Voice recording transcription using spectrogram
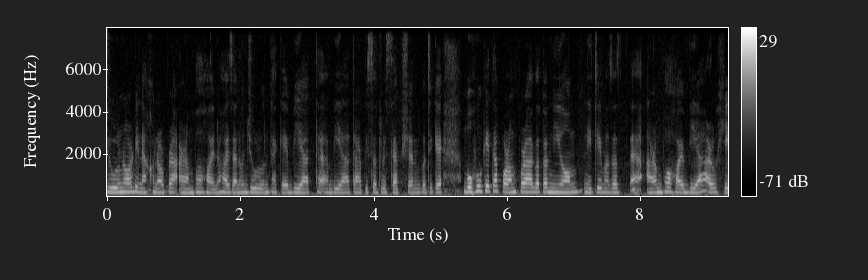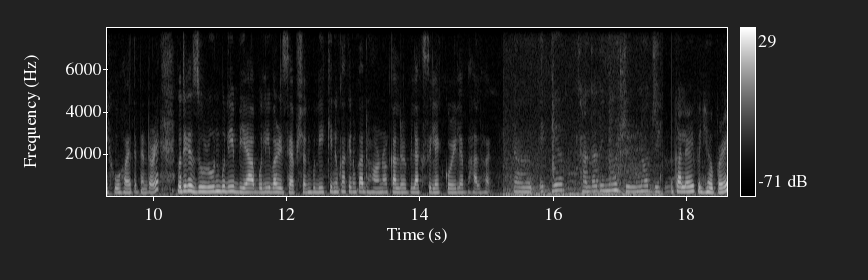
জোৰোণৰ দিনাখনৰ পৰা আৰম্ভ হয় নহয় জানো? জোৰোণ থাকে বিয়াত বিয়া তাৰপিছত ৰিচেপশ্যন গতিকে বহুকেইটা পৰম্পৰাগত নিয়ম নীতিৰ মাজত আৰম্ভ হয় বিয়া আৰু শেষো হয় তেনেদৰে। গতিকে জোৰোণ বুলি বিয়া বুলি বা ৰিচেপশ্যন বুলি কেনেকুৱা কেনেকুৱা ধৰণৰ কালাৰবিলাক চিলেক্ট কৰিলে ভাল হয়? এতিয়া ঠাণ্ডা দিনত জোৰোণত যিকোনো কালাৰেই পিন্ধিব পাৰে।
